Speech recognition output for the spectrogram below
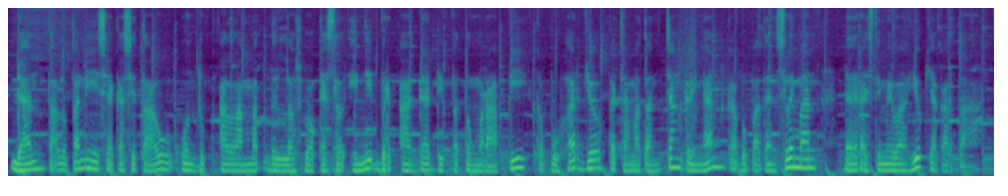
Dan tak lupa nih saya kasih tahu untuk alamat The Lost World Castle ini berada di Petung Merapi, Kepuharjo, Kecamatan Cangkringan, Kabupaten Sleman, Daerah Istimewa Yogyakarta.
